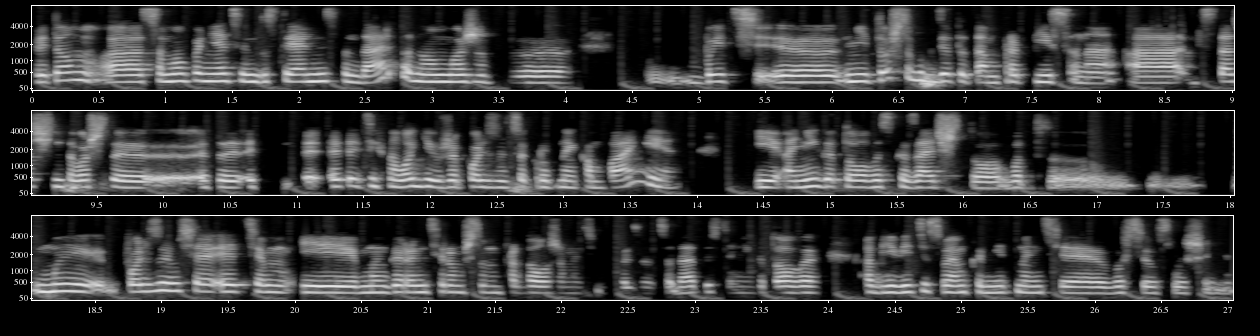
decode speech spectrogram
Притом само понятие индустриальный стандарт, оно может э, быть э, не то, чтобы где-то там прописано, а достаточно того, что это, э, этой технологией уже пользуются крупные компании, и они готовы сказать, что вот э, мы пользуемся этим, и мы гарантируем, что мы продолжим этим пользоваться, да, то есть они готовы объявить о своем коммитменте во всеуслышание.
